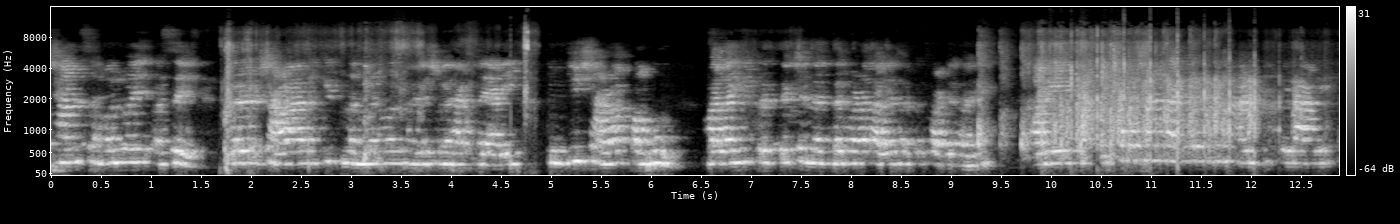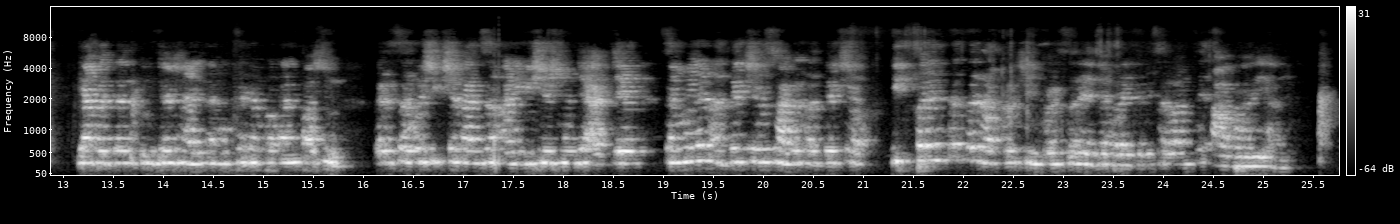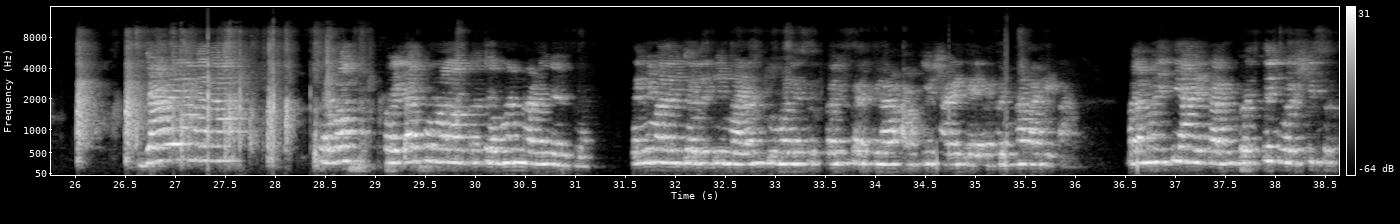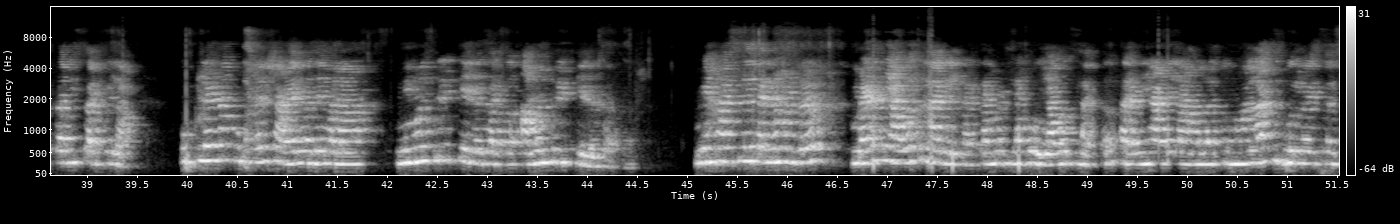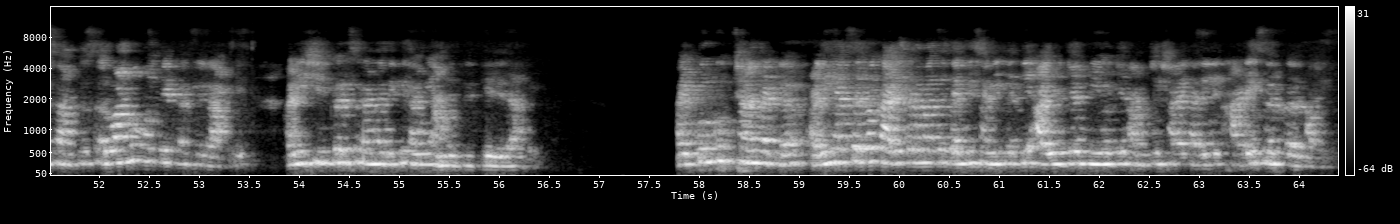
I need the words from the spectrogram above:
छान समन्वय असेल तर शाळा नक्कीच नंदनवन झाल्याशिवाय राहत नाही आणि तुमची शाळा पाहून मलाही प्रत्यक्ष नंदनवनात आल्यासारखंच वाटत आहे. आणि इतका छान कार्यक्रम तुम्ही आयोजित केला आहे. याबद्दल तुमच्या शाळेच्या मुख्याध्यापकांपासून तर सर्व शिक्षकांचं आणि विशेष म्हणजे आजचे संमेलन अध्यक्ष स्वागत अध्यक्ष इथपर्यंत तर डॉक्टर शिंपळ सर यांच्यापर्यंत मी सर्वांचे आभारी आहे. ज्या वेळेला मला सर्वात पहिला फोन आला होता चव्हाण मॅडम यांचा त्यांनी मला विचारलं की मॅडम तुम्हाला सत्तावीस तारखेला आमच्या शाळेत यायला जमणार आहे का? मला माहिती आहे कारण प्रत्येक वर्षी सत्तावीस तारखेला कुठल्या ना कुठल्या शाळेमध्ये मला निमंत्रित केलं जातं आमंत्रित केलं जातं. मी हसले त्यांना म्हटलं मॅडम यावंच लागेल का? त्या म्हटल्या हो यावंच लागतं. कारण ह्या वेळेला आम्हाला तुम्हालाच बोलवायचं असं आमचं सर्वानुमते ठरलेलं आहे आणि शिंकर सरांना देखील आम्ही आमंत्रित केलेलं आहे. ऐकून खूप छान वाटलं. आणि ह्या सर्व कार्यक्रमाचं त्यांनी सांगितलं की आयोजन नियोजन आमच्या शाळेत आलेले खाडे सर करत आहे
